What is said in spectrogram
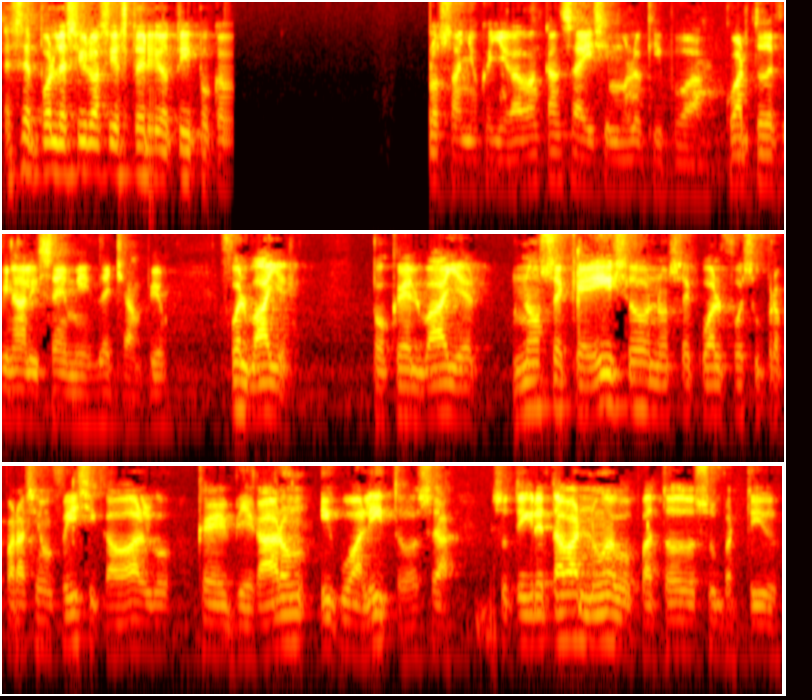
ese, por decirlo así, estereotipo que los años que llegaban cansadísimos los equipos a cuarto de final y semi de Champions fue el Bayern. Porque el Bayern no sé qué hizo, no sé cuál fue su preparación física o algo, que llegaron igualitos. O sea, esos tigres estaban nuevos para todos sus partidos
